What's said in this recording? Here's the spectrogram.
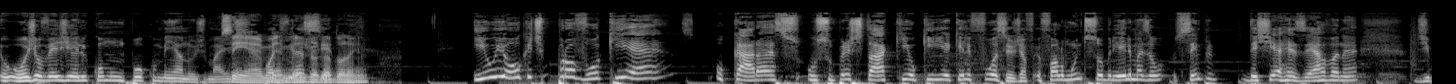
hoje eu vejo ele como um pouco menos, mas Sim, é pode vir a ser. jogador ainda. E o Jokic provou que é o cara, o superstar que eu queria que ele fosse. Eu já eu falo muito sobre ele, mas eu sempre deixei a reserva, né, de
